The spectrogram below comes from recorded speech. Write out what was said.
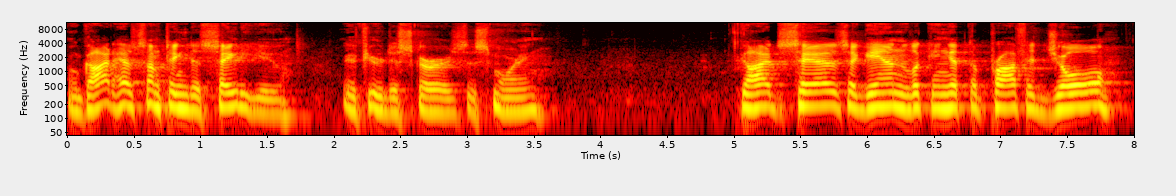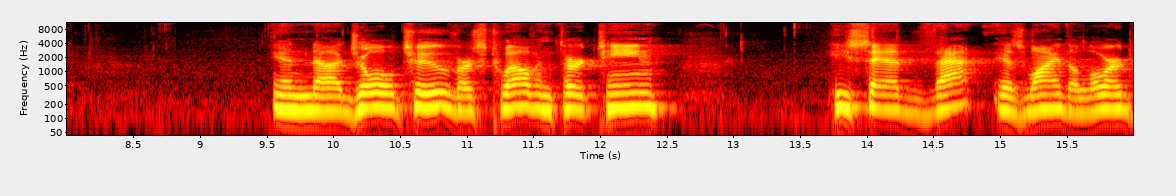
Well, God has something to say to you if you're discouraged this morning. God says, again, looking at the prophet Joel, in uh, Joel 2, verse 12 and 13, he said, That is why the Lord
